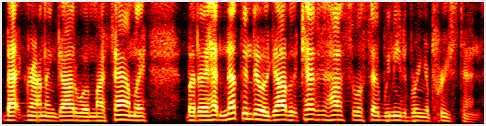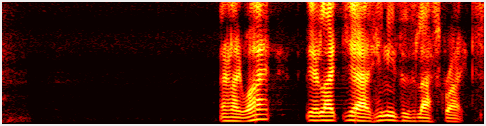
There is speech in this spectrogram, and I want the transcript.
background in God with my family, but it had nothing to do with God. But the Catholic hospital said we need to bring a priest in. They're like, what? They're like, yeah, he needs his last rites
